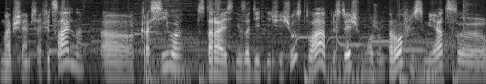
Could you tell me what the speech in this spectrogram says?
мы общаемся официально, э, красиво, стараясь не задеть ничьи чувства, а при встрече можем рофлить, смеяться,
